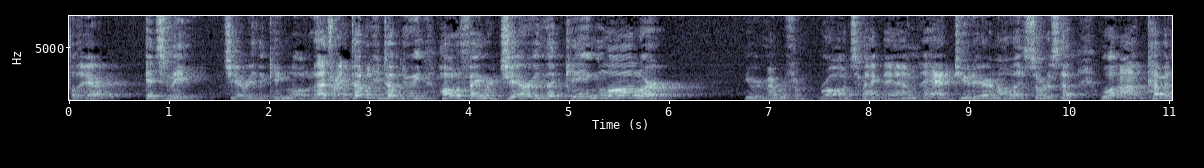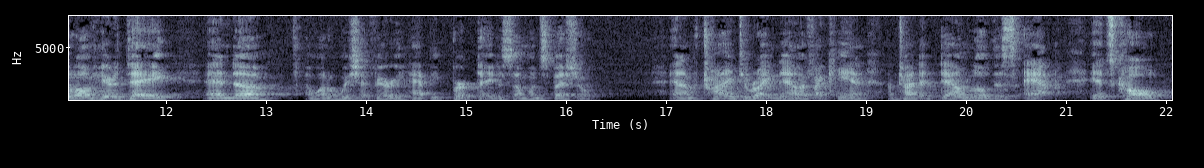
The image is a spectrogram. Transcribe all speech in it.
Hello there, it's me, Jerry the King Lawler. That's right, WWE Hall of Famer Jerry the King Lawler. You remember from Raw and SmackDown, the Attitude Era, and all that sort of stuff. Well, I'm coming along here today, and uh, I want to wish a very happy birthday to someone special. And I'm trying to right now, if I can, I'm trying to download this app. It's called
